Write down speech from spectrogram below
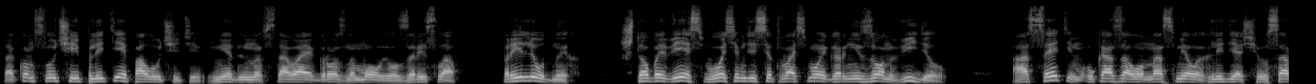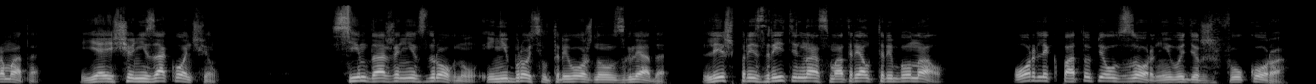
«В таком случае плетей получите», — медленно вставая грозно молвил Зарислав. «Прилюдных, чтобы весь 88-й гарнизон видел». «А с этим», — указал он на смело глядящего сармата, — «я еще не закончил». Сим даже не вздрогнул и не бросил тревожного взгляда, лишь презрительно осмотрел трибунал. Орлик потупил взор, не выдержав укора.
